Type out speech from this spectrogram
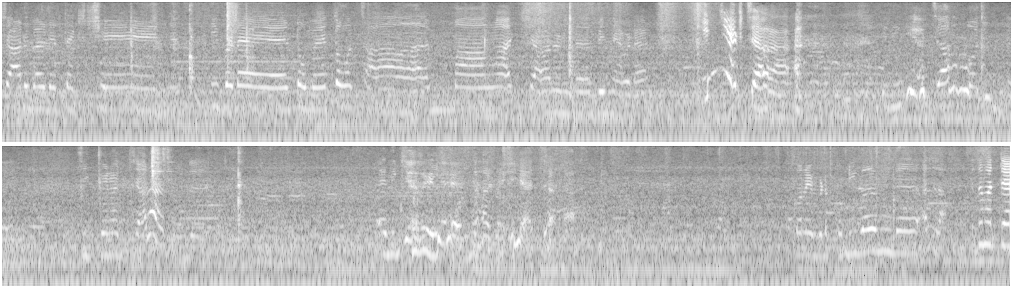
അച്ചാറുകളുടെ സെക്ഷൻ ഇവിടെ ടൊമാറ്റോ അച്ചാർ മാങ്ങ അച്ചാറുണ്ട് പിന്നെ ഇവിടെ ഇഞ്ചി അച്ചാർ ഇഞ്ചി അച്ചാർ പോലുണ്ട്. ചിക്കൻ അച്ചാർ എനിക്കറിയില്ല എന്താണ് ഈ അച്ചാർ കുറെ ഇവിടെ പൊടികളുണ്ട്. അല്ല ഇത് മറ്റേ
